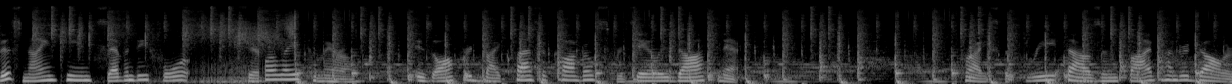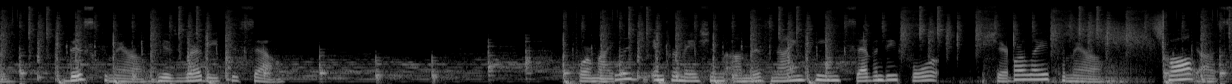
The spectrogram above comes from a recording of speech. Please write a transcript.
This 1974 Chevrolet Camaro is offered by Classic Autos for Sale.net. Price at $3,500. This Camaro is ready to sell. For mileage information on this 1974 Chevrolet Camaro, call us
